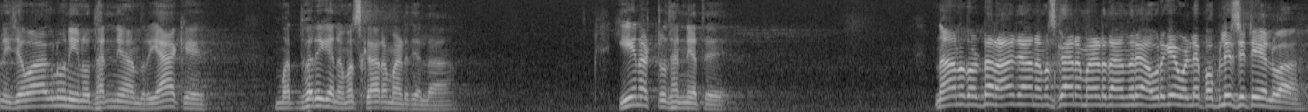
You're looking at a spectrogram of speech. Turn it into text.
ನಿಜವಾಗಲೂ ನೀನು ಧನ್ಯ ಅಂದರು. ಯಾಕೆ? ಮಧ್ವರಿಗೆ ನಮಸ್ಕಾರ ಮಾಡಿದೆಲ್ಲ ಏನಷ್ಟು ಧನ್ಯತೆ? ನಾನು ದೊಡ್ಡ ರಾಜ, ನಮಸ್ಕಾರ ಮಾಡಿದ ಅಂದರೆ ಅವ್ರಿಗೆ ಒಳ್ಳೆ ಪಬ್ಲಿಸಿಟಿ ಅಲ್ವಾ?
